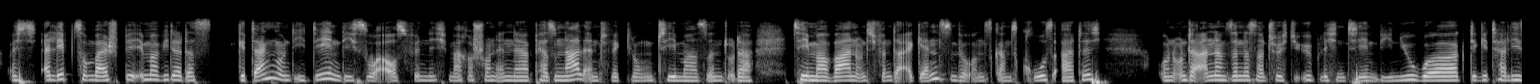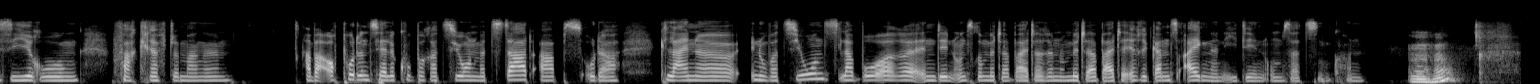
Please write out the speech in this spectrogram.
Ich erlebe zum Beispiel immer wieder, dass Gedanken und Ideen, die ich so ausfindig mache, schon in der Personalentwicklung Thema sind oder Thema waren. Und ich finde, da ergänzen wir uns ganz großartig. Und unter anderem sind das natürlich die üblichen Themen wie New Work, Digitalisierung, Fachkräftemangel, aber auch potenzielle Kooperation mit Start-ups oder kleine Innovationslabore, in denen unsere Mitarbeiterinnen und Mitarbeiter ihre ganz eigenen Ideen umsetzen können. Mhm.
